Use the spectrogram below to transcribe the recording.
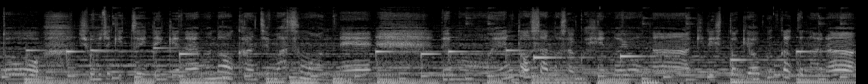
と正直ついていけないものを感じますもんね。でも遠藤さんの作品のようなキリスト教文学なら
